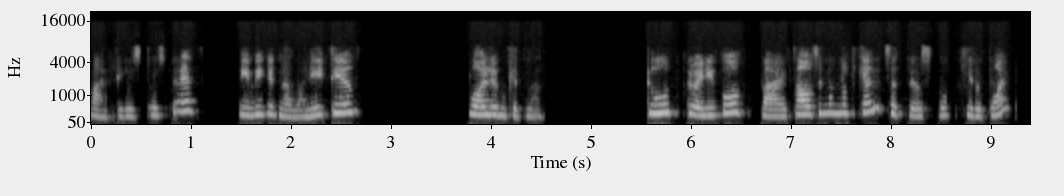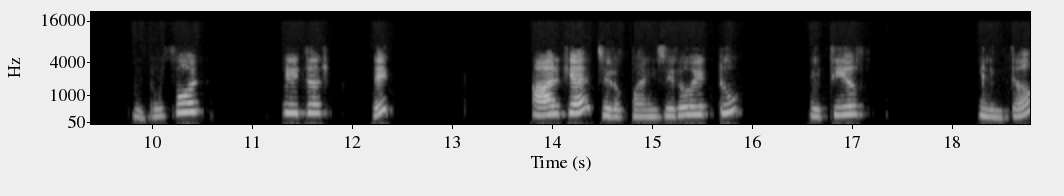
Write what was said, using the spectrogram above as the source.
आरटी पीवी कितना? वन एटीएम वॉल्यूम कितना? Two twenty four by thousand हम लोग क्या लिख सकते हैं उसको? Zero point two two four litre ठीक। आर क्या है? Zero point zero eight two atm litre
